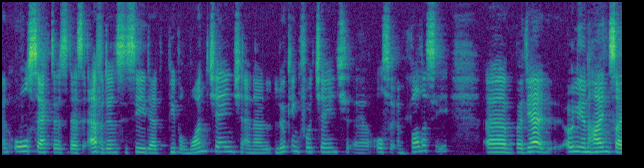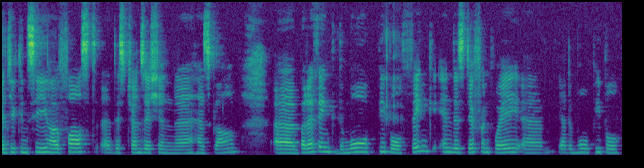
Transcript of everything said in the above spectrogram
in all sectors, there's evidence to see that people want change and are looking for change, uh, also in policy. Uh, but yeah, only in hindsight you can see how fast uh, this transition uh, has gone. Uh, but I think the more people think in this different way, um, yeah, the more people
